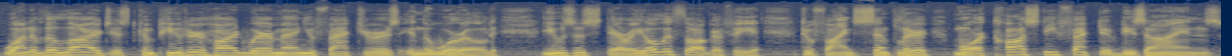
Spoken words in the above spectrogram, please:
one of the largest computer hardware manufacturers in the world, uses stereolithography to find simpler, more cost-effective designs.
